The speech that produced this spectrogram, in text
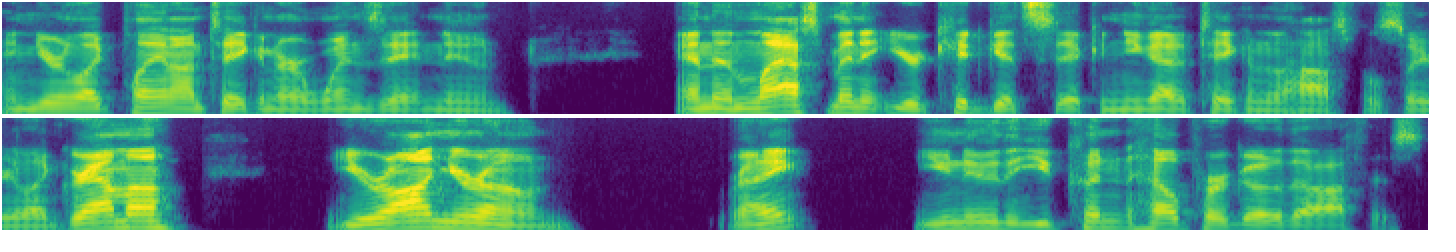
And you're like planning on taking her Wednesday at noon. And then last minute your kid gets sick and you got to take him to the hospital. So you're like, "Grandma, you're on your own." Right? You knew that you couldn't help her go to the office.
